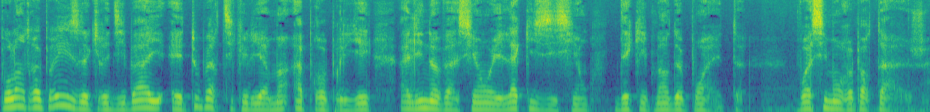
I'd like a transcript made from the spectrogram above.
Pour l'entreprise, le crédit bail est tout particulièrement approprié à l'innovation et l'acquisition d'équipements de pointe. Voici mon reportage.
